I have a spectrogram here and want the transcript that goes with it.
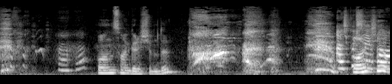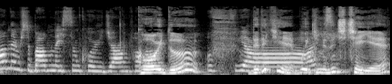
Onun son görüşümdü. Şey şey- falan demişti ben buna isim koyacağım falan. Koydu. Of ya. Dedi ki bu ikimizin çiçeği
